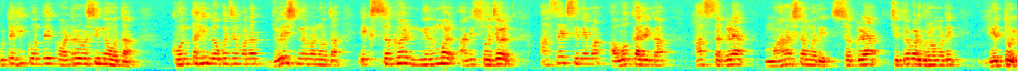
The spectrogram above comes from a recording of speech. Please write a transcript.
कुठेही कोणतेही कॉन्ट्रवर्सी न होता कोणताही लोकांच्या मनात द्वेष निर्माण होता एक सखळ निर्मळ आणि सोजळ असा एक सिनेमा अवकारिका हा सगळ्या महाराष्ट्रामध्ये सगळ्या चित्रपटगृहामध्ये येतोय.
